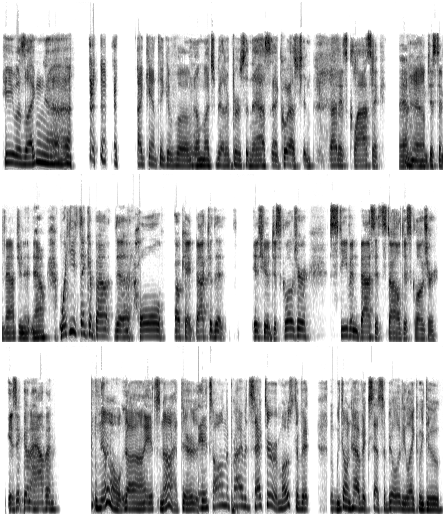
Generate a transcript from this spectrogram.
He was like, nah. I can't think of a, a much better person to ask that question. That is classic. Yeah, Yeah. I can just imagine it now. What do you think about the whole? Okay, back to the issue of disclosure, Stephen Bassett style disclosure. Is it going to happen? No, uh, it's not. There, it's all in the private sector, or most of it. We don't have accessibility like we do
